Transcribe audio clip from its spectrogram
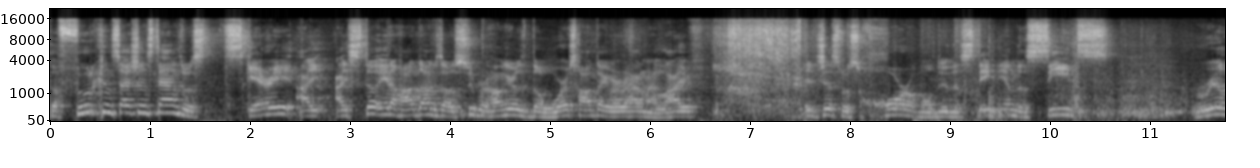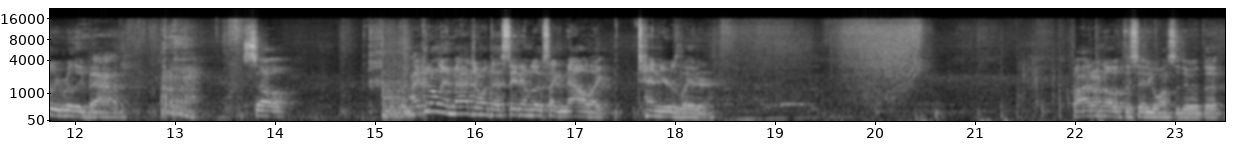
The food concession stands was scary. I, I still ate a hot dog because I was super hungry. It was the worst hot dog I've ever had in my life. It just was horrible, dude. The stadium, the seats, really, really bad. so, I can only imagine what that stadium looks like now, like 10 years later. But I don't know what the city wants to do with it.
